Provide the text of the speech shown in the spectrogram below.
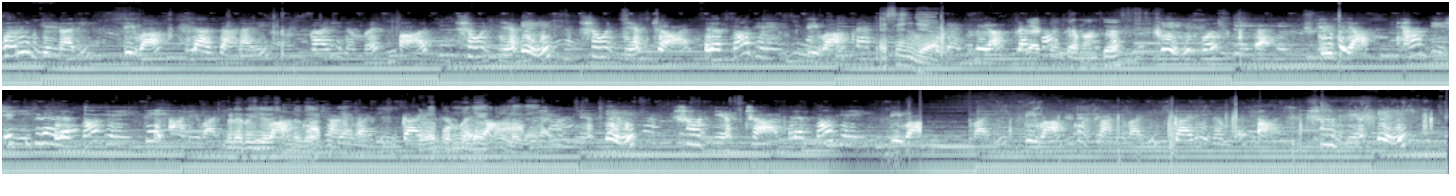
वरून येणारी दिवा ला जाणारी गाडी नंबर पाँच शून्य एक शून्य चार रत्नागिरी दिवा पॅसेंजर वेळा प्लॅटफॉर्म प्लॅटफॉर्म क्रमांक एक वर येत आहे. कृपया ध्यान दीजिए रत्नागिरी से आने वाली दिवा जाने वाली गाड़ी नंबर शून्य एक शून्य चार रत्नागिरी दिवा वाली दिवा को जाने वाली गाड़ी नंबर पाँच शून्य एक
